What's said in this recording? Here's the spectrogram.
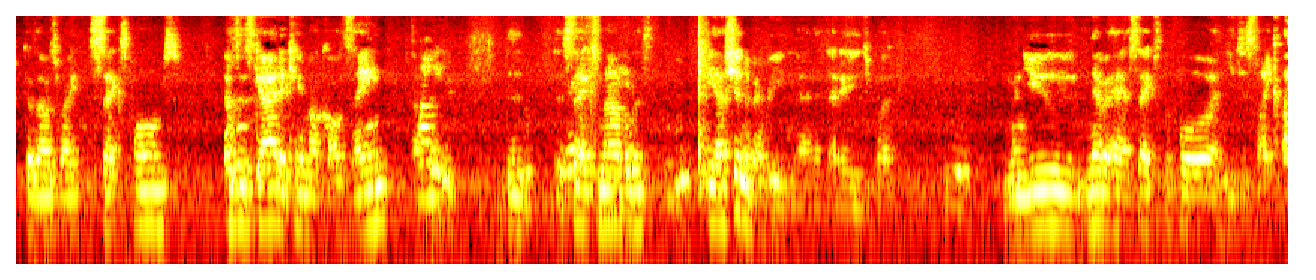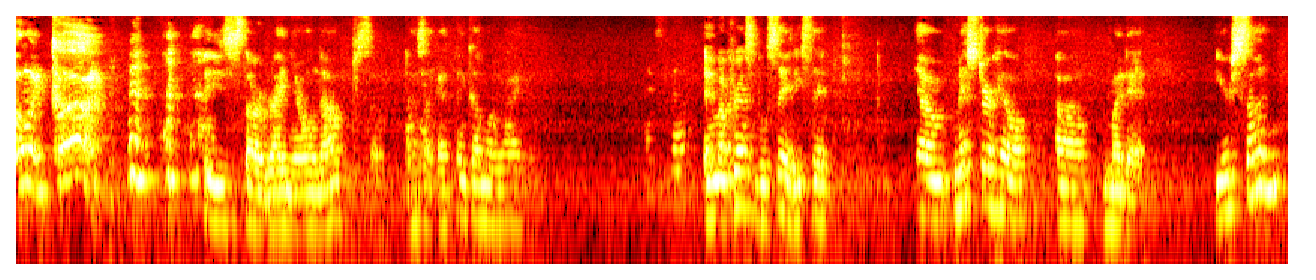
because I was writing sex poems. There was this guy that came out called Zane. Oh, yeah. The, the sex novelist. Mhm. Yeah, I shouldn't have been reading that at that age, but Mhm. when you never had sex before and you just like, oh my god, and you just start writing your own novels. So I was like, I think I'm a writer. That's dope. And my principal said, he said, um, Mr. Hill, uh, my dad, your son,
